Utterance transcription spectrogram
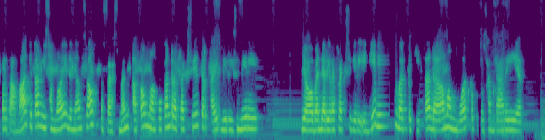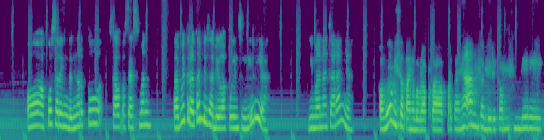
Pertama, kita bisa mulai dengan self-assessment atau melakukan refleksi terkait diri sendiri. Jawaban dari refleksi diri ini membantu kita dalam membuat keputusan karir. Oh, aku sering denger tuh self-assessment, tapi ternyata bisa dilakuin sendiri ya? Gimana caranya? kamu bisa tanya beberapa pertanyaan ke diri kamu sendiri.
